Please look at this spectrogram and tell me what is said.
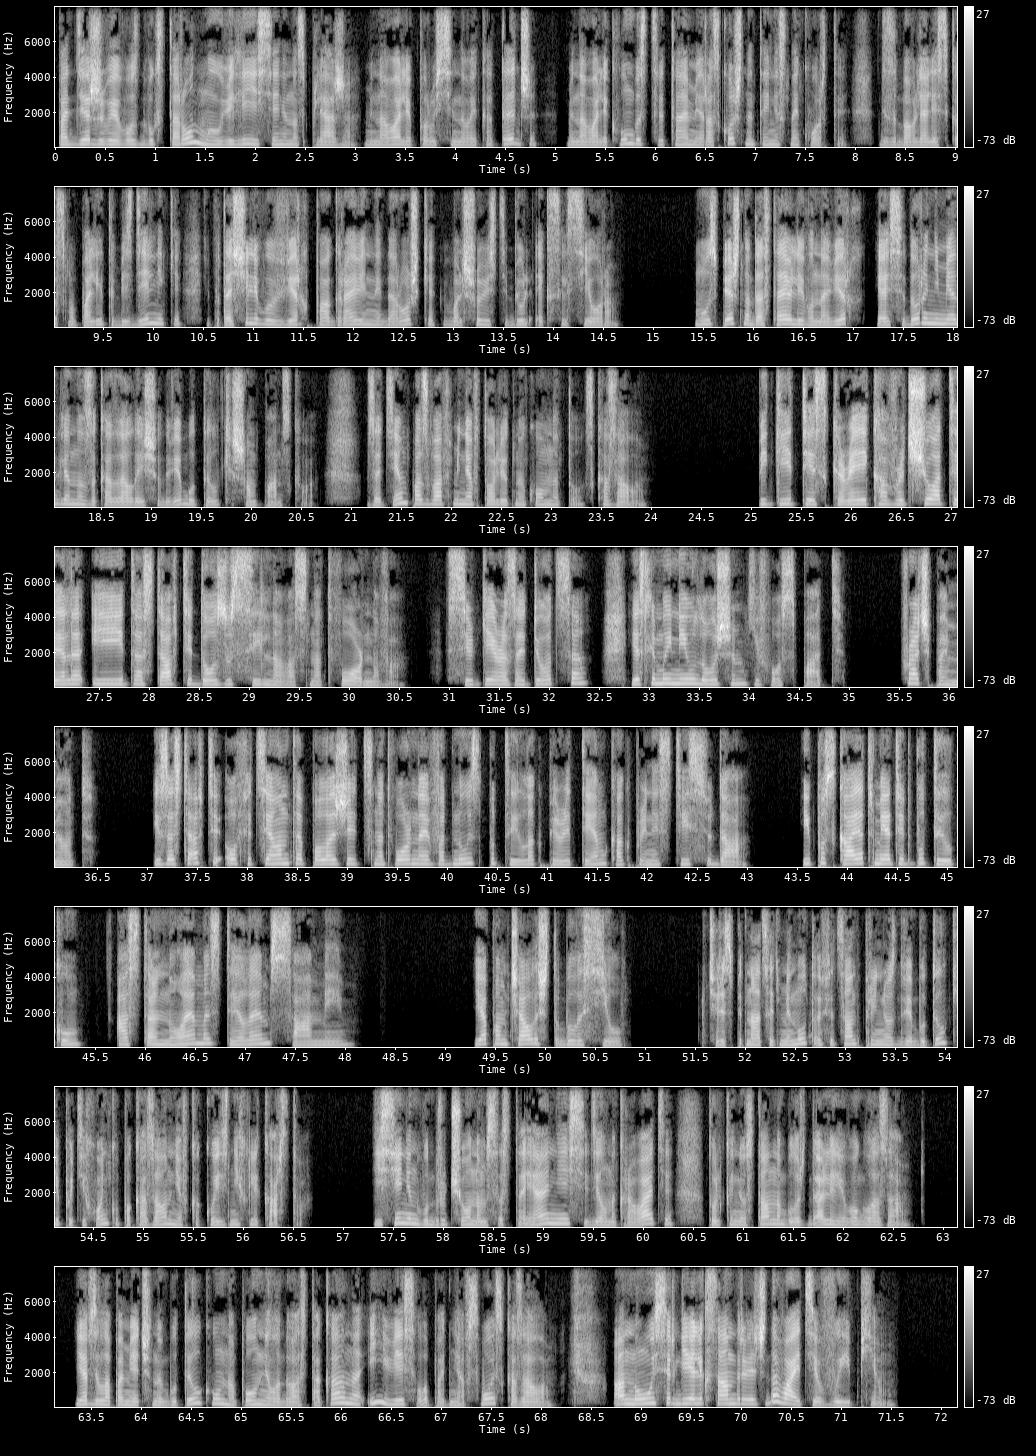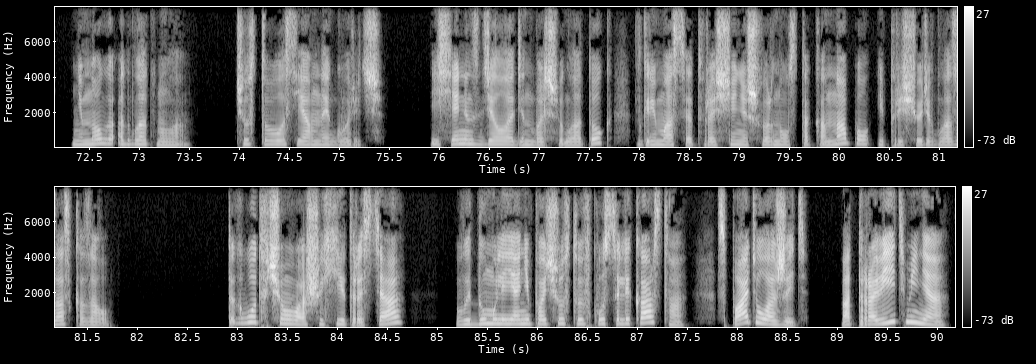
Поддерживая его с двух сторон, мы увели Есенина с пляжа, миновали парусиновые коттеджи, миновали клумбы с цветами роскошные теннисные корты, где забавлялись космополиты-бездельники и потащили его вверх по гравийной дорожке в большой вестибюль Эксельсиора. Мы успешно доставили его наверх, и Асидора немедленно заказала еще две бутылки шампанского. Затем, позвав меня в туалетную комнату, сказала. Бегите скорее к врачу отеля и доставьте дозу сильного снотворного. Сергей разойдется, если мы не уложим его спать. Врач поймет. И заставьте официанта положить снотворное в одну из бутылок перед тем, как принести сюда. И пускай отметит бутылку. Остальное мы сделаем сами. Я помчалась, что было сил. Через 15 минут официант принес две бутылки и потихоньку показал мне, в какой из них лекарство. Есенин в удрученном состоянии сидел на кровати, только неустанно блуждали его глаза. Я взяла помеченную бутылку, наполнила два стакана и, весело подняв свой, сказала, «А ну, Сергей Александрович, давайте выпьем». Немного отглотнула. Чувствовалась явная горечь. Есенин сделал один большой глоток, с гримасой отвращения швырнул стакан на пол и, прищурив глаза, сказал. «Так вот в чем ваша хитрость, а? Вы думали, я не почувствую вкуса лекарства? Спать уложить? Отравить меня?»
